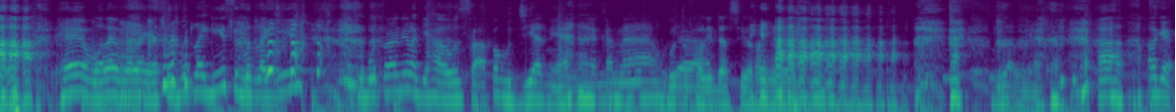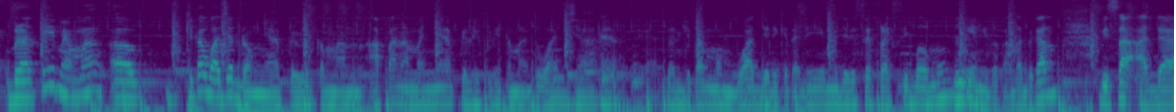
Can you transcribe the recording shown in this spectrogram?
Heh boleh boleh ya sebut lagi sebut lagi. Kebetulan ini lagi haus apa hujian ya karena Hmm, butuh udah- validasi orangnya. Gila lu ya. Ah, Oke, berarti memang eh, kita wajar dong ya pilih teman apa namanya pilih-pilih teman itu wajar. Iya. gitu ya. dan kita membuat diri kita ini menjadi se-fleksibel mungkin gitu kan tapi kan bisa ada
